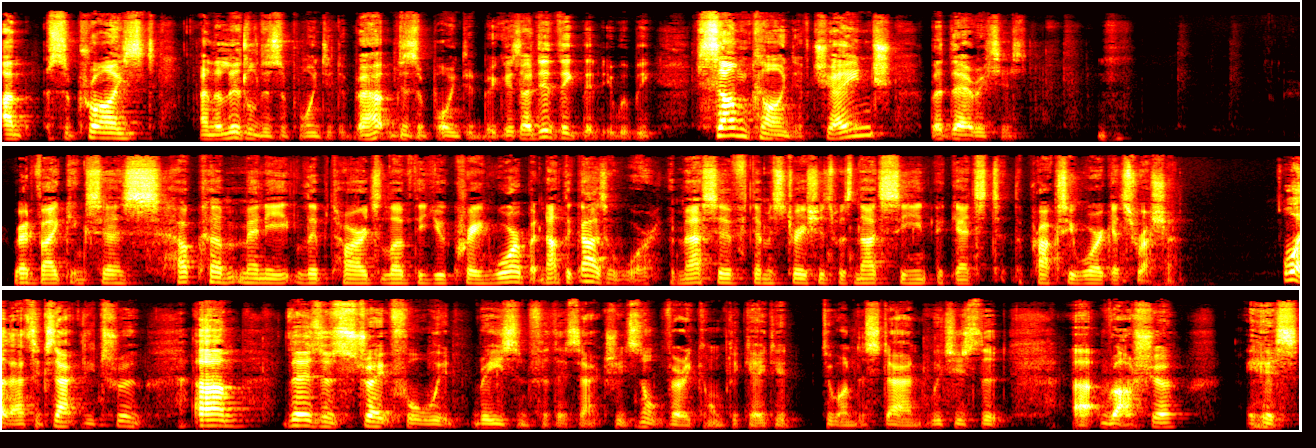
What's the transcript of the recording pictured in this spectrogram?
I'm surprised and a little disappointed about. Disappointed because I did think that it would be some kind of change, but there it is. Red Viking says, How come many libtards love the Ukraine war but not the Gaza war? The massive demonstrations was not seen against the proxy war against Russia. Well, that's exactly true. Um, there's a straightforward reason for this, actually. It's not very complicated to understand, which is that uh, Russia is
